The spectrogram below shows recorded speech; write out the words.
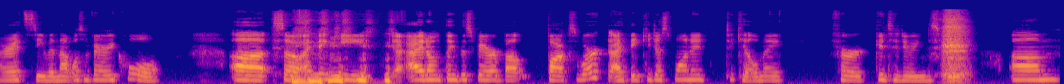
"All right, Steven, that wasn't very cool." Uh, so I think he, I don't think the spirit box worked. I think he just wanted to kill me for continuing to speak. Um,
